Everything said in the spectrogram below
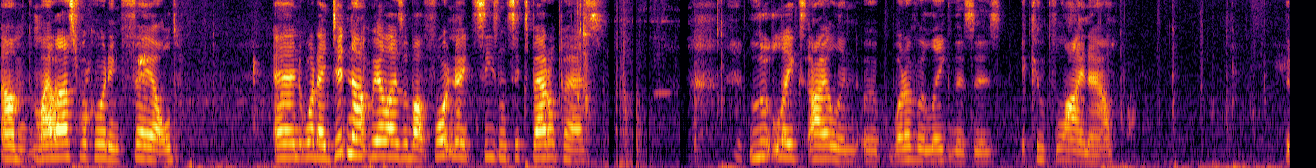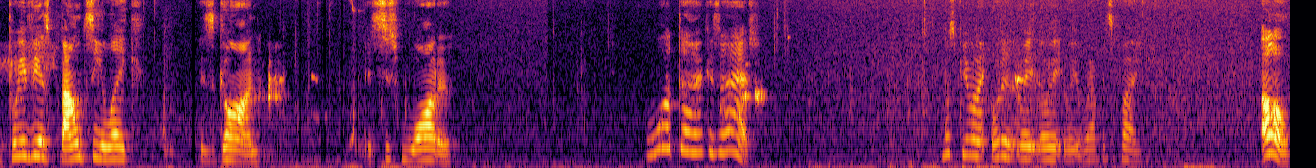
Um, my last recording failed. And what I did not realize about Fortnite Season 6 Battle Pass, Loot Lake's Island, or whatever lake this is, it can fly now. The previous bouncy lake is gone. It's just water. What the heck is that? Must be my. What is? Wait, wait, wait. What happens if I? Oh.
